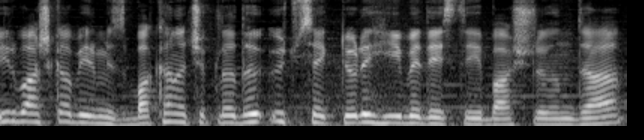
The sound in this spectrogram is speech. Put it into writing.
Bir başka birimiz bakan açıkladığı 3 sektöre hibe desteği başlığında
